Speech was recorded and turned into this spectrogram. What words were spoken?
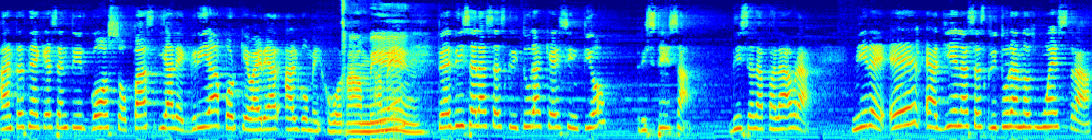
Antes tiene que sentir gozo, paz y alegría porque va a heredar algo mejor. Amén. Entonces dice las escrituras que él sintió tristeza, dice la palabra. Mire, él allí en las escrituras nos muestra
